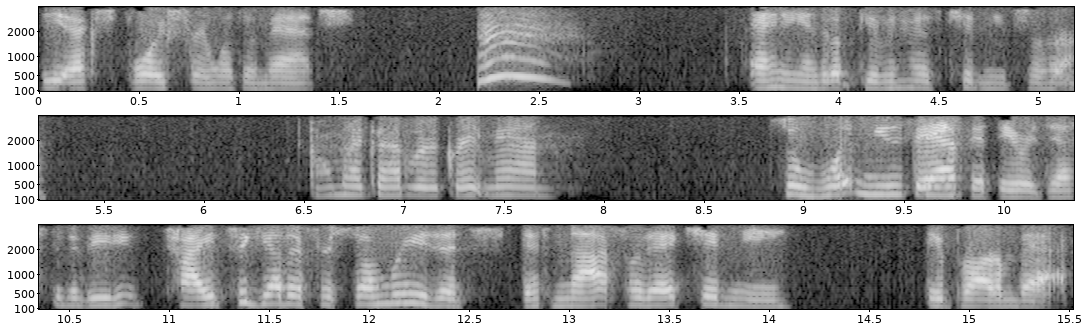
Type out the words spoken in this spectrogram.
The ex-boyfriend was a match and he ended up giving his kidney to her. oh my god what a great man So wouldn't you think That- that they were destined to be tied together for some reason? If not for that kidney, it brought them back.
